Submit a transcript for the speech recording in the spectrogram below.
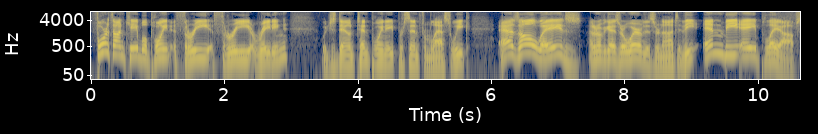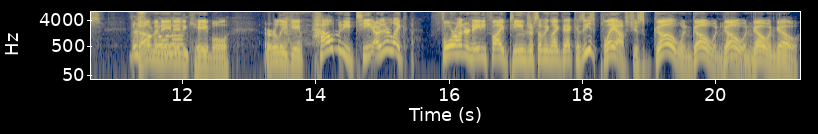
Fourth on cable, 0.33 rating, which is down 10.8% from last week. As always, I don't know if you guys are aware of this or not, the NBA playoffs There's dominated cable early game. How many teams? Are there like 485 teams or something like that? Because these playoffs just go and go and go and go and go.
